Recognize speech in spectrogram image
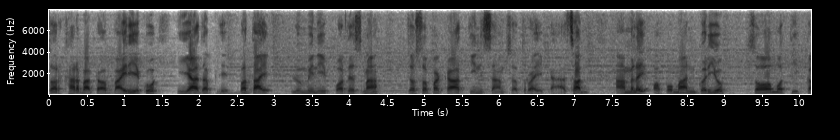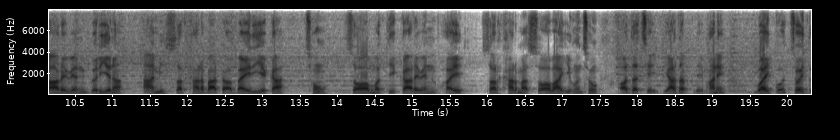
सरकारबाट बाहिरिएको यादवले बताए। लुम्बिनी प्रदेशमा जसपाका तिन सांसद रहेका छन् हामीलाई अपमान गरियो सहमति कार्यान्वयन गरिएन हामी सरकारबाट बाहिरिएका छौँ सहमति कार्यान्वयन भए सरकारमा सहभागी हुन्छौँ अध्यक्ष यादवले भने गएको चैत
